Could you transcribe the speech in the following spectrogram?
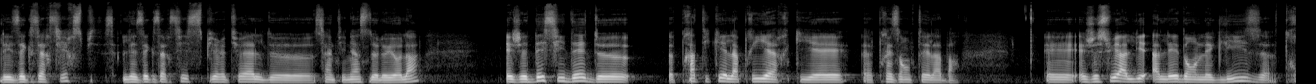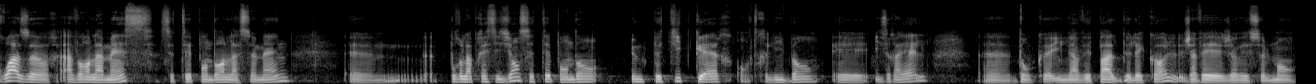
les exercices, les exercices spirituels de Saint Ignace de Loyola et j'ai décidé de pratiquer la prière qui est euh, présentée là-bas. Et, je suis allé, allé dans l'église trois heures avant la messe, c'était pendant la semaine. Euh, pour la précision, c'était pendant une petite guerre entre Liban et Israël. Euh, donc, il n'y avait pas de l'école. J'avais, seulement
